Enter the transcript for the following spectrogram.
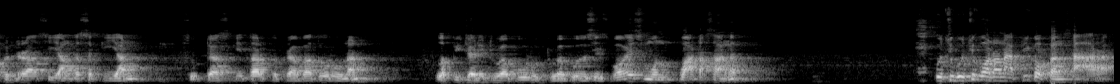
generasi yang kesekian sudah sekitar beberapa turunan lebih dari 20, 20 siswa semua kuat sangat. Ujuk-ujuk orang Nabi kok bangsa Arab.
